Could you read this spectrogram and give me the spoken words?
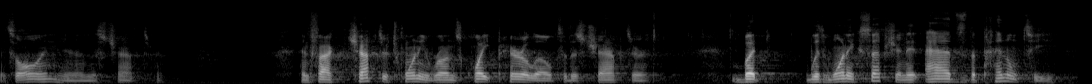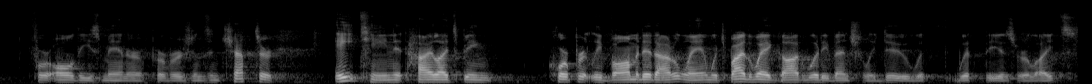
It's all in here in this chapter. In fact, chapter 20 runs quite parallel to this chapter, but with one exception, it adds the penalty for all these manner of perversions. In chapter 18, it highlights being corporately vomited out of land, which, by the way, God would eventually do with, with the Israelites.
